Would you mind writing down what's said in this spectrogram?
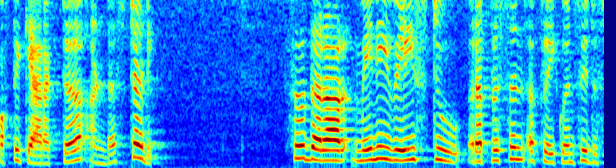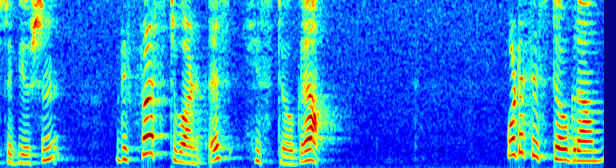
of the character under study. So, there are many ways to represent a frequency distribution. The first one is histogram. What is histogram?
